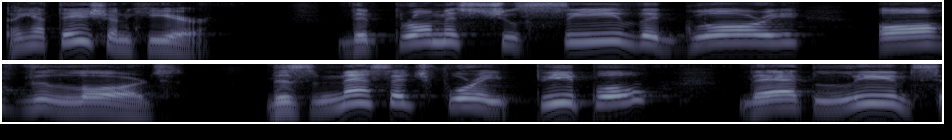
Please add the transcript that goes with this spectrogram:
Pay attention here. The promise to see the glory of the Lord. This message for a people that lived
